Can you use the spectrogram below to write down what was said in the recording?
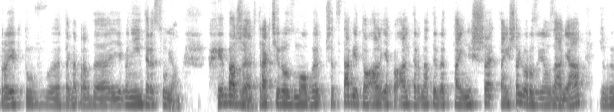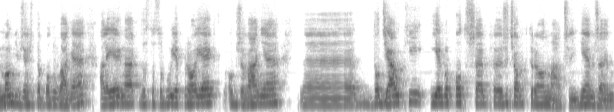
projektów e, tak naprawdę jego nie interesują chyba że w trakcie rozmowy przedstawię to jako alternatywę tańsze, tańszego rozwiązania, żeby mogli wziąć to pod uwagę, ale jednak dostosowuję projekt, ogrzewanie e, do działki i jego potrzeb życiowych, które on ma. Czyli wiem, że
